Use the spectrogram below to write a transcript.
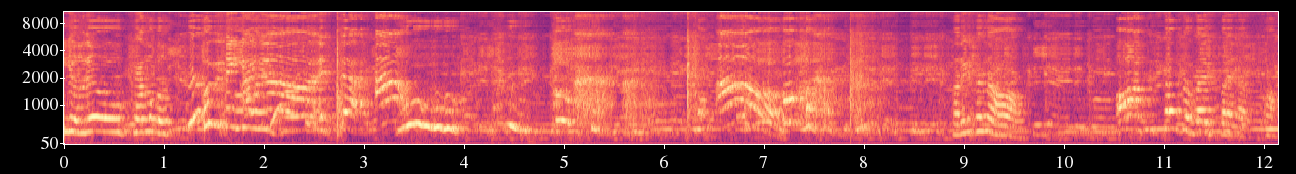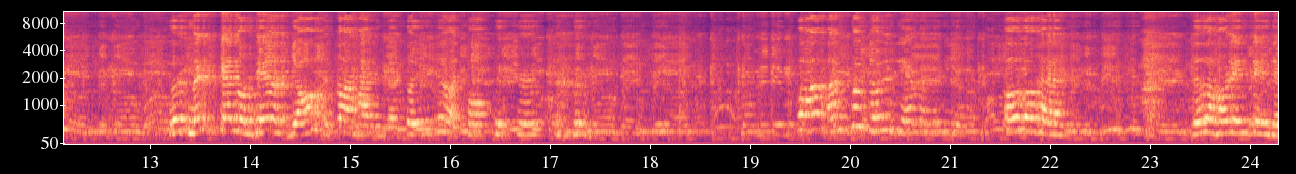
putting your little chemical Look I! How do you turn it off? Oh, it's not the red button. Oh. This next candle dance, y'all. It's not happening there. So you can like 12 pictures. well, I'm still going to the. Oh, go ahead. There's a hard anything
